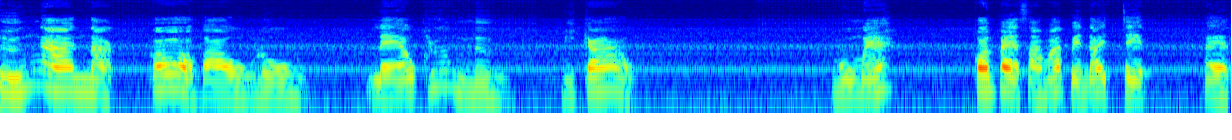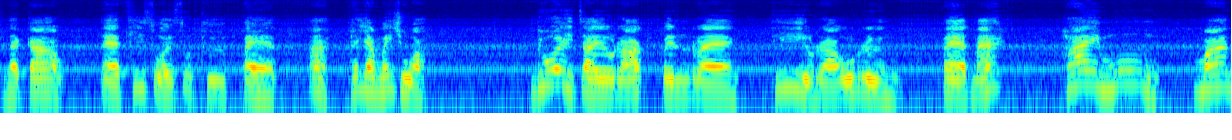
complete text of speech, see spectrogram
ถึงงานหนักก็เบาลง แล้วครึ่งหนึ่งมีเก้างงไหมก่อนแปดสามารถเป็นได้เจ็ดแปดและเก้าแต่ที่สวยสุดคือแปดอะ ถ้ายังไม่ชัวร์ ด้วยใจรักเป็นแรงที่เร้ารึงแปดไหมให้มุ่งมั่น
